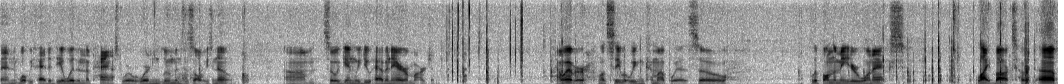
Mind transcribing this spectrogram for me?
than what we've had to deal with in the past where, where lumens is always known. Um, so again, we do have an error margin. However, let's see what we can come up with. So flip on the meter 1x, light box hooked up.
